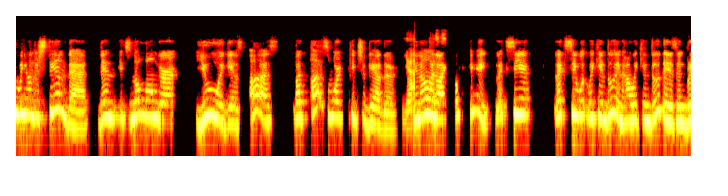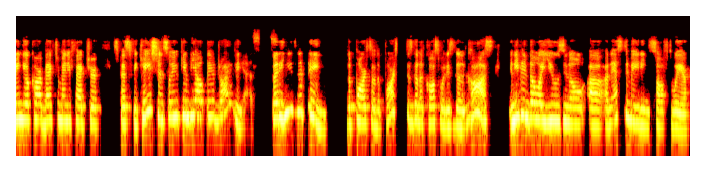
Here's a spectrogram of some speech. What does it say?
we understand that, then it's no longer you against us, but us working together. Yeah. You know, and like, okay, let's see let's see what we can do and how we can do this and bring your car back to manufacturer specification so you can be out there driving. Yes. But here's the thing the parts of the parts is going to cost what it's going to mm-hmm. cost. And even though I use, you know, uh, an estimating software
